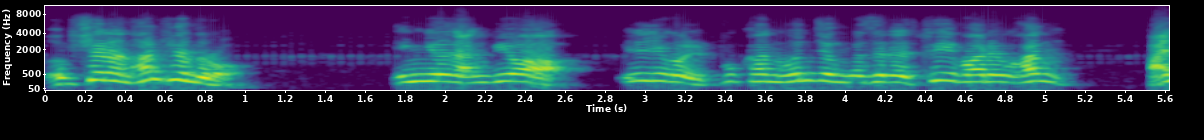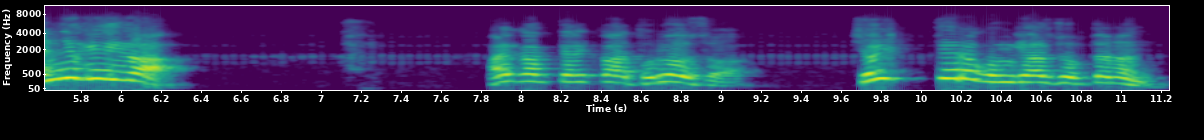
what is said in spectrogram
없애는 한편으로 잉여 장비와 인력을 북한 원전 건설에 투입하려고 한 반역행위가 발각될까 두려워서 절대로 공개할 수 없다는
